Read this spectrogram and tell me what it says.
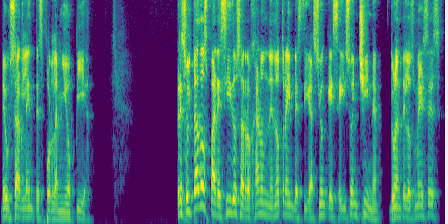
de usar lentes por la miopía. Resultados parecidos arrojaron en otra investigación que se hizo en China durante los meses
